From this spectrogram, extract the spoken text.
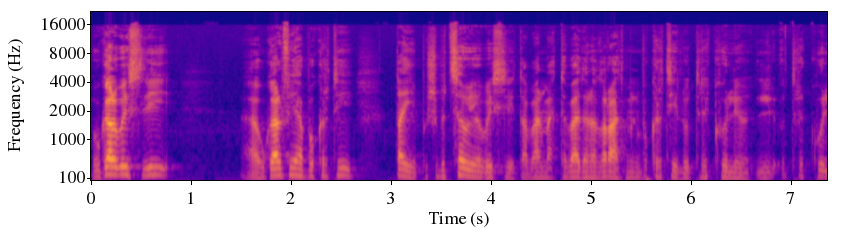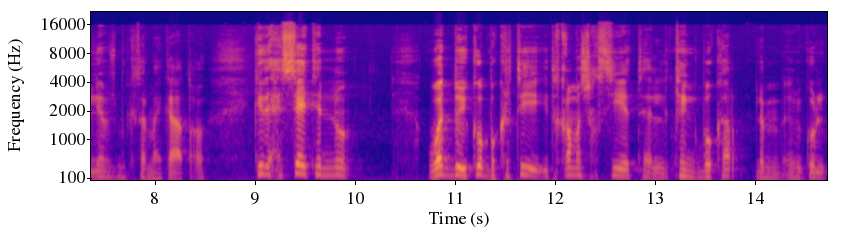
وقال ويسلي آه وقال فيها بوكرتي طيب وش بتسوي يا ويسلي؟ طبعا مع تبادل نظرات من بوكرتي وتريك ويليامز من كثر ما يقاطعه كذا حسيت إنه ودوا يكون بوكرتي يتقمص شخصية الكينج بوكر لما يقول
